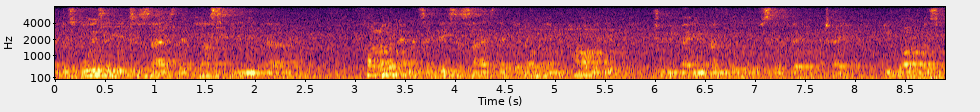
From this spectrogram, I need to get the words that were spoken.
It is always an exercise that must be um, followed and it's an exercise that can only empower them to remain under the roofs that they obtain, regardless of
